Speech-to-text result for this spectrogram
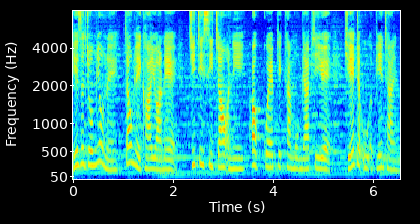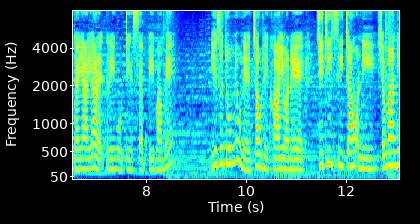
ရေစကြိုမြို့နယ်ကြောက်လေခါရွာနဲ့ GTC ကျောင်းအနီးပောက်ကွဲပစ်ခတ်မှုများဖြစ်၍ရဲတအူအပြင်းထန်ဒဏ်ရာရတဲ့တရင်ကိုတင်ဆက်ပေးပါမယ်။ ရေစကြိုမြို့နယ်ကြောက်လှေခါရွာနဲ့ GTC ကျောင်းအနီးယမနိ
